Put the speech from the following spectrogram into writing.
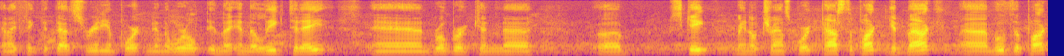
and I think that that's really important in the world, in the in the league today. And Broberg can uh, uh, skate, you know, transport, pass the puck, get back, uh, move the puck,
